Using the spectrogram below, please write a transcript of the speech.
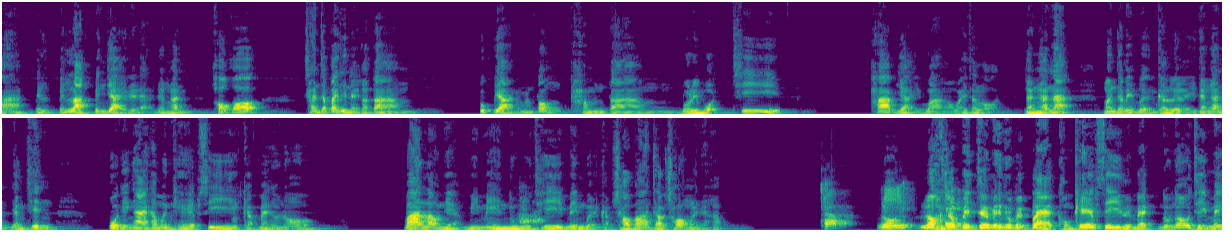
มากเป็นเป็นหลักเป็นใหญ่เลยแหละ ดังนั้นเขาก็ฉันจะไปที่ไหนก็ตาม ทุกอย่างมันต้องทำตามบริบทที่ภาพใหญ่วางเอาไว้ตลอด ดังนั้นอะ มันจะไม่เหมือนกันเลย ดังนั้น อย่างเช่น พูดง่ายๆครับเหมือน KFC กับ McDonald's บ้านเราเนี่ยมีเมนูที่ไม่เหมือนกับชาวบ้านชาวช่องเลยนะครับ ครับเราเราจะไปเจอเมนูแปลกๆของ KFC หรือ McDonald's ที่ไม่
